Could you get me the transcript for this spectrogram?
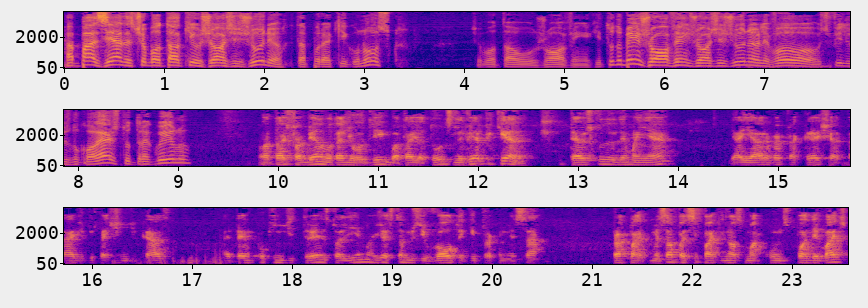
Rapaziada, deixa eu botar aqui o Jorge Júnior, que está por aqui conosco. Deixa eu botar o jovem aqui. Tudo bem, jovem? Jorge Júnior levou os filhos no colégio, tudo tranquilo? Boa tarde, Fabiano. Boa tarde, Rodrigo. Boa tarde a todos. Levei a pequena até o estudo de manhã. E a Yara vai para a creche à tarde, aqui pertinho de casa. Aí pega um pouquinho de trânsito ali, mas já estamos de volta aqui para começar para começar a participar aqui do nosso Marconi Sport Debate.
